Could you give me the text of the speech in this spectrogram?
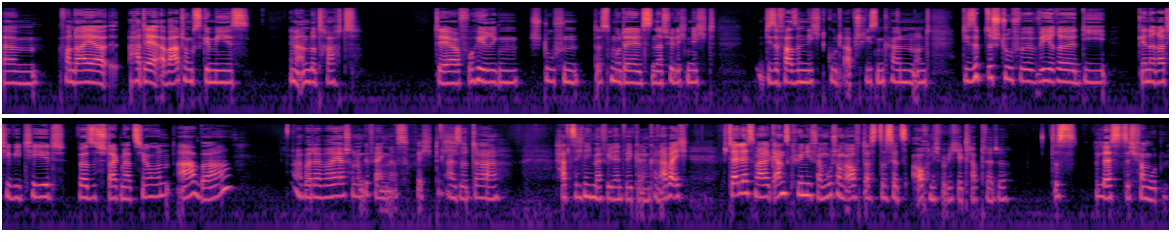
ähm, von daher hat er erwartungsgemäß in Anbetracht der vorherigen Stufen des Modells natürlich nicht diese Phase nicht gut abschließen können. Und die siebte Stufe wäre die Generativität versus Stagnation, aber Aber da war er ja schon im Gefängnis. richtig. Also da hat sich nicht mehr viel entwickeln können. Aber ich stelle jetzt mal ganz kühn die Vermutung auf, dass das jetzt auch nicht wirklich geklappt hätte. das lässt sich vermuten.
